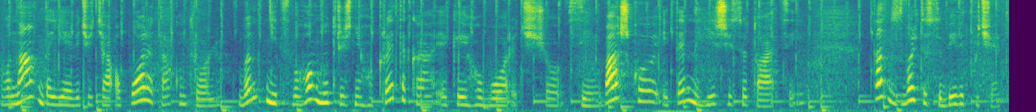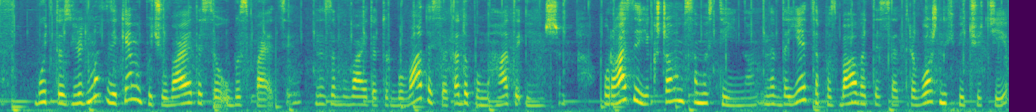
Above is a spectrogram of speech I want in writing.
Вона дає відчуття опори та контролю. Вимкніть свого внутрішнього критика, який говорить, що всім важко і ти в найгіршій ситуації. Та дозвольте собі відпочити. Будьте з людьми, з якими почуваєтеся у безпеці. Не забувайте турбуватися та допомагати іншим. У разі, якщо вам самостійно не вдається позбавитися тривожних відчуттів,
